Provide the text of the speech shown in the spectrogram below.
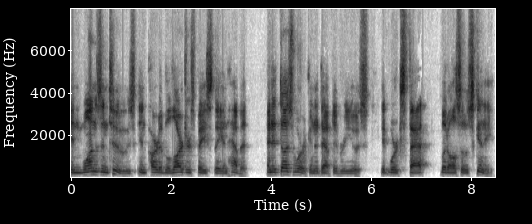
in ones and twos in part of the larger space they inhabit. And it does work in adaptive reuse. It works fat, but also skinny.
